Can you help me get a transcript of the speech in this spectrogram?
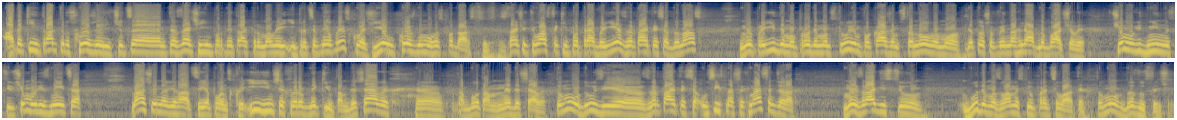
а такий трактор схожий, чи це МТЗ, чи імпортний трактор малий і прицепний оприскувач, є у кожному господарстві. Значить, у вас такі потреби є, звертайтеся до нас. Ми приїдемо, продемонструємо, покажемо, встановимо для того, щоб ви наглядно бачили, в чому відмінності, в чому різниця нашої навігації японської і інших виробників, там дешевих е, або там не дешевих. Тому, друзі, е, звертайтеся у всіх наших месенджерах. Ми з радістю будемо з вами співпрацювати. Тому до зустрічі.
